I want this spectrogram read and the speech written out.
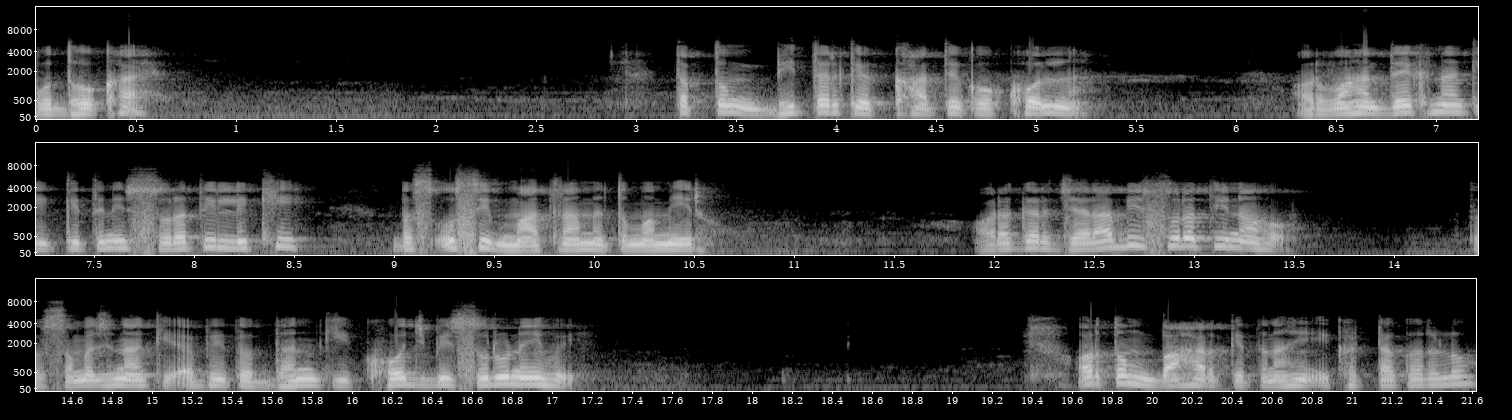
वो धोखा है। तब तुम भीतर के खाते को खोलना, और वहाँ देखना कि कितनी सुरती लिखी। बस उसी मात्रा में तुम अमीर हो। और अगर जरा भी सुरती ना हो तो समझना कि अभी तो धन की खोज भी शुरू नहीं हुई। और तुम बाहर कितना ही इकट्ठा कर लो,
